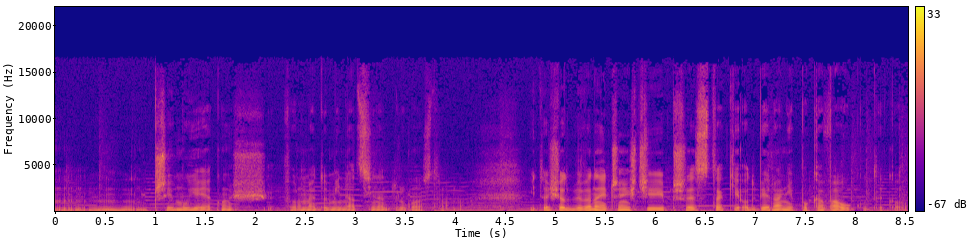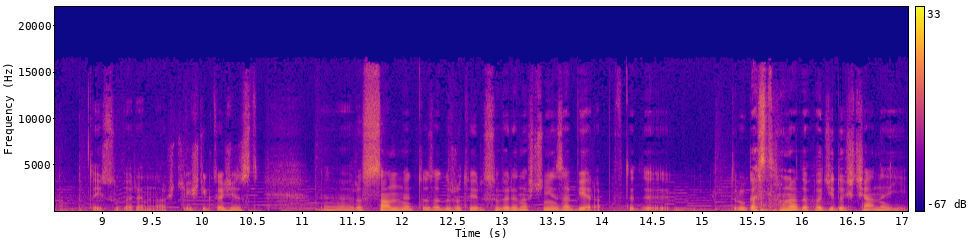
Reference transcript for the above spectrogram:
mm, przyjmuje jakąś formę dominacji nad drugą stroną. I to się odbywa najczęściej przez takie odbieranie po kawałku tego, tej suwerenności. Jeśli ktoś jest y, rozsądny, to za dużo tej suwerenności nie zabiera, bo wtedy druga strona dochodzi do ściany i,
